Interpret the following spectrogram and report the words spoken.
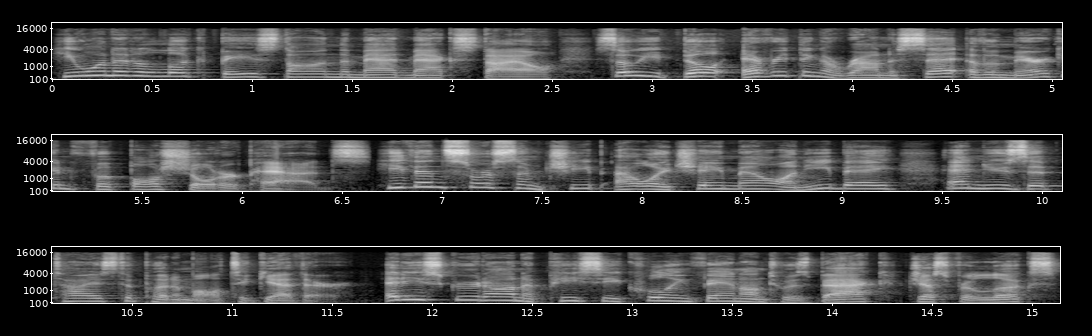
He wanted a look based on the Mad Max style, so he built everything around a set of American football shoulder pads. He then sourced some cheap alloy chainmail on eBay and used zip ties to put them all together. Eddie screwed on a PC cooling fan onto his back, just for looks,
